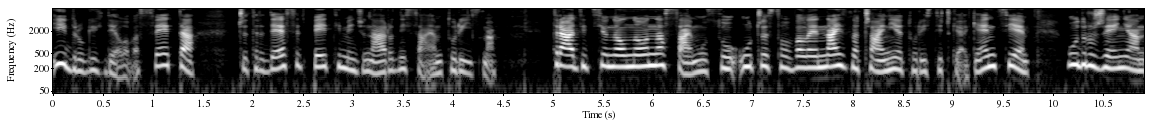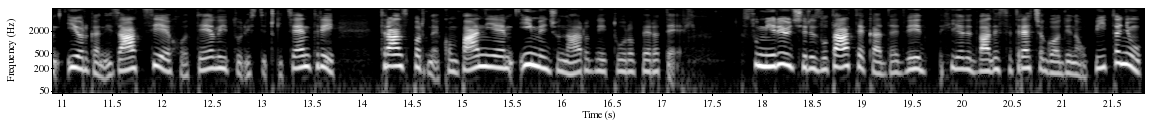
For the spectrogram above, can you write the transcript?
i drugih delova sveta, 45. Međunarodni sajam turizma. Tradicionalno na sajmu su učestvovale najznačajnije turističke agencije, udruženja i organizacije, hoteli, turistički centri, transportne kompanije i međunarodni turoperateri. Sumirajući rezultate kada je 2023. godina u pitanju,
